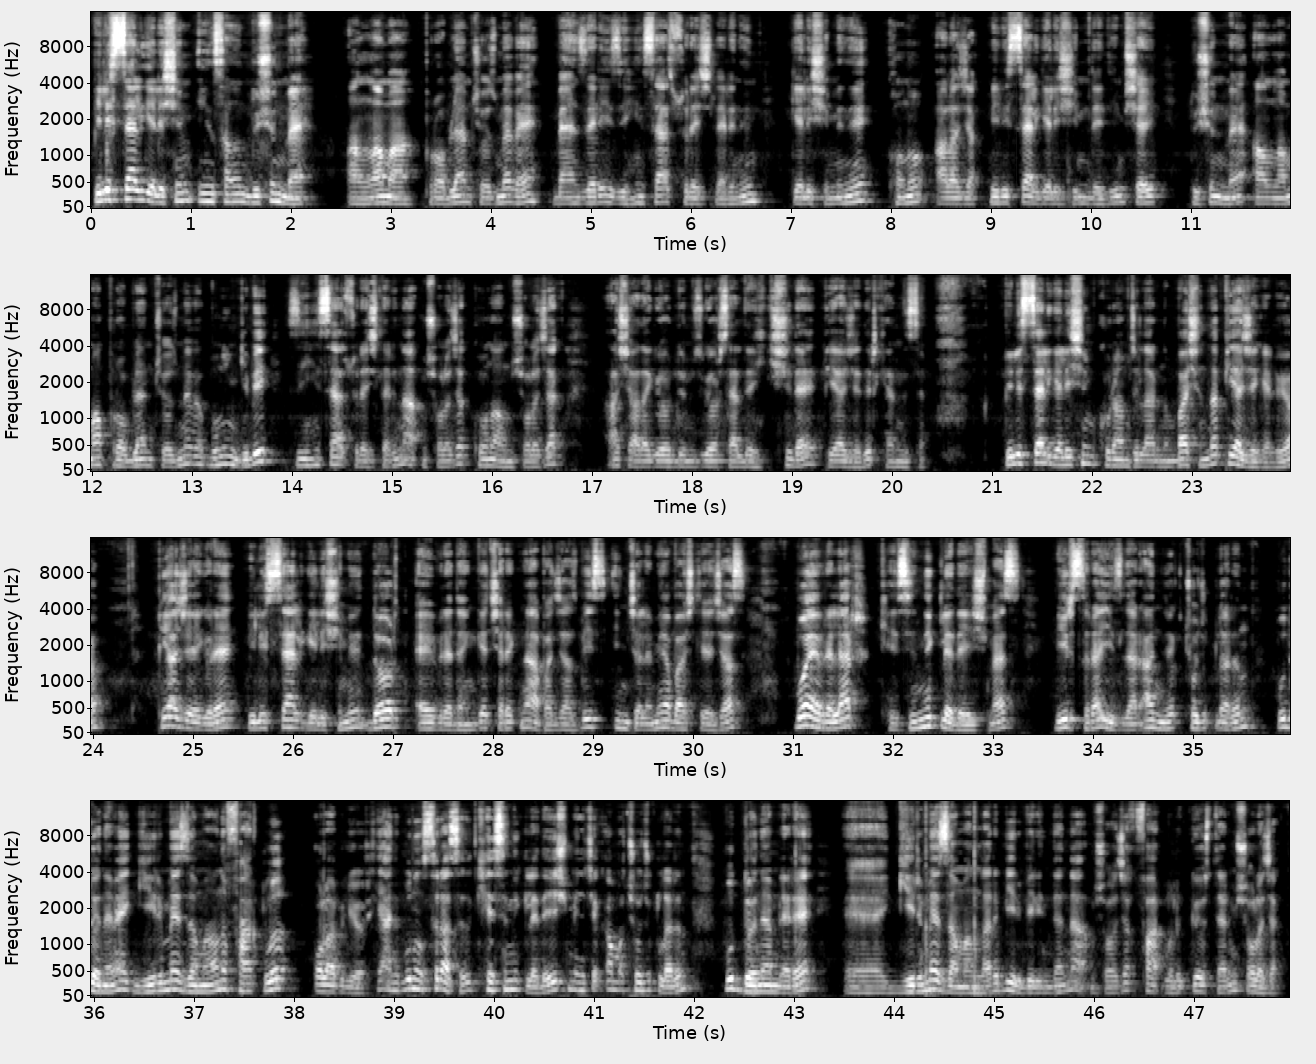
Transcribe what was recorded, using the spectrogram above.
Bilişsel gelişim insanın düşünme, anlama, problem çözme ve benzeri zihinsel süreçlerinin gelişimini konu alacak. Bilişsel gelişim dediğim şey düşünme, anlama, problem çözme ve bunun gibi zihinsel süreçleri ne yapmış olacak? Konu almış olacak. Aşağıda gördüğümüz görseldeki kişi de Piaget'dir kendisi. Bilişsel gelişim kuramcılarının başında Piaget geliyor. Piaget'e göre bilişsel gelişimi 4 evreden geçerek ne yapacağız? Biz incelemeye başlayacağız. Bu evreler kesinlikle değişmez. Bir sıra izler ancak çocukların bu döneme girme zamanı farklı olabiliyor. Yani bunun sırası kesinlikle değişmeyecek ama çocukların bu dönemlere e, girme zamanları birbirinden ne yapmış olacak? Farklılık göstermiş olacak.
